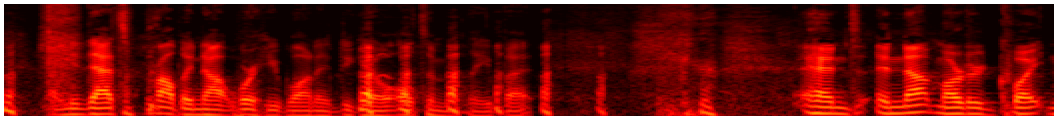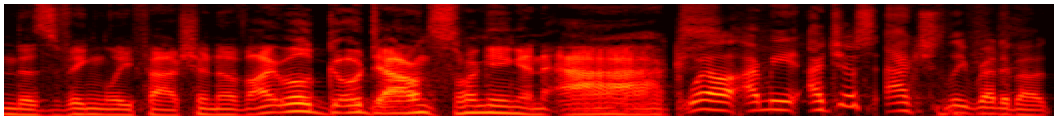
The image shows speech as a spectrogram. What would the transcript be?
I mean, that's probably not where he wanted to go ultimately, but and and not martyred quite in the Zwingli fashion of I will go down swinging an axe. well, I mean, I just actually read about,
